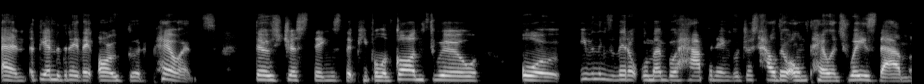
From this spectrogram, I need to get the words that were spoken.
And at the end of the day, they are good parents. There's just things that people have gone through, or even things that they don't remember happening, or just how their own parents raised them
